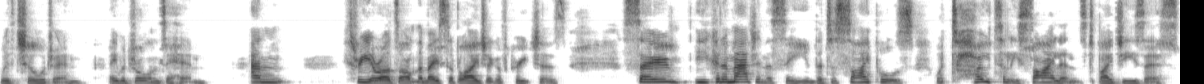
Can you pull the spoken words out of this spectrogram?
with children. They were drawn to him. And three year olds aren't the most obliging of creatures. So you can imagine the scene. The disciples were totally silenced by Jesus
